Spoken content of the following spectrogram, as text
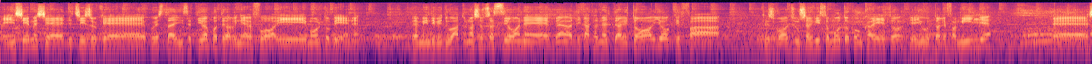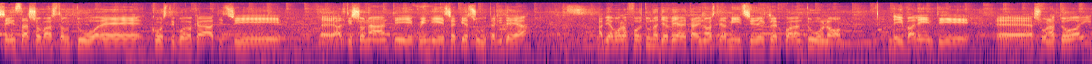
e insieme si è deciso che questa iniziativa poteva venire fuori molto bene. Abbiamo individuato un'associazione ben radicata nel territorio che, fa, che, svolge un servizio molto concreto di aiuto alle famiglie, eh, senza sovrastrutture, costi burocratici eh, altisonanti, quindi ci è piaciuta l'idea Abbiamo la fortuna di avere tra i nostri amici del Club 41 dei valenti eh, suonatori,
